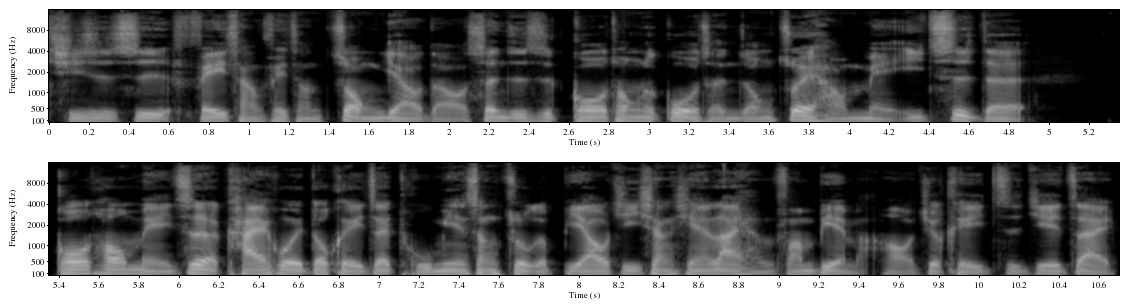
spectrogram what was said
其实是非常非常重要的哦。甚至是沟通的过程中，最好每一次的。沟通，每次的开会都可以在图面上做个标记，像现在赖很方便嘛，哦，就可以直接在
